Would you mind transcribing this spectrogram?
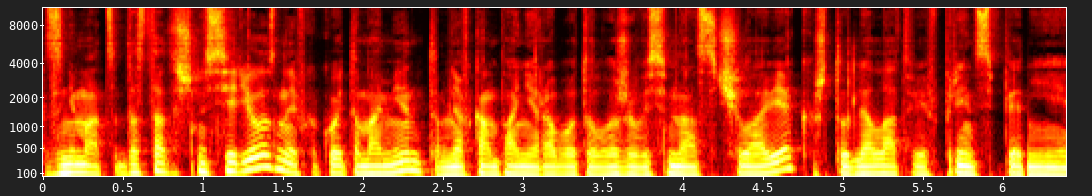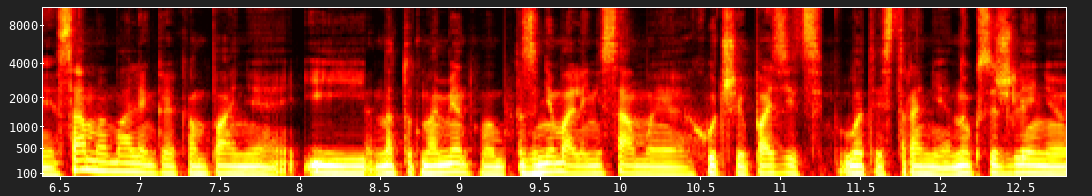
Заниматься достаточно серьезно, и в какой-то момент у меня в компании работало уже 18 человек, что для Латвии, в принципе, не самая маленькая компания, и на тот момент мы занимали не самые худшие позиции в этой стране. Но, к сожалению,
